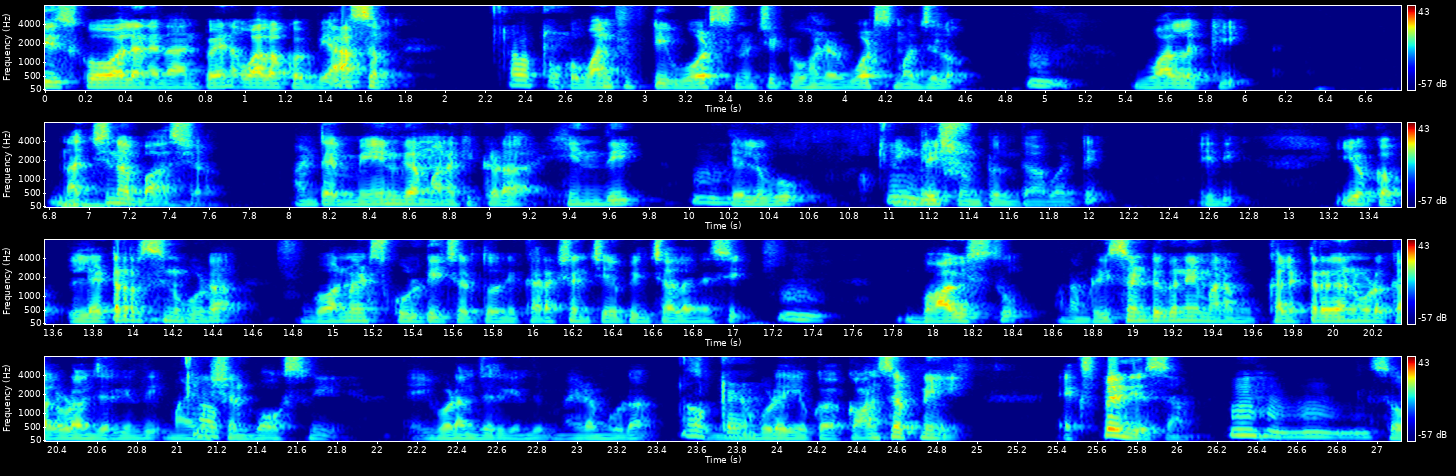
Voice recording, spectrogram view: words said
తీసుకోవాలి అనే దానిపైన వాళ్ళ ఒక వ్యాసం ఒక వన్ ఫిఫ్టీ వర్డ్స్ నుంచి టూ హండ్రెడ్ వర్డ్స్ మధ్యలో. వాళ్ళకి నచ్చిన భాష అంటే మెయిన్గా మనకి ఇక్కడ హిందీ తెలుగు ఇంగ్లీష్ ఉంటుంది కాబట్టి ఇది. ఈ యొక్క లెటర్స్ని కూడా గవర్నమెంట్ స్కూల్ టీచర్తో కరెక్షన్ చేయించాలనేసి భావిస్తూ మనం రీసెంట్గానే మనం కలెక్టర్ గారిని కూడా కలవడం జరిగింది. మైనేషన్ బాక్స్ని ఇవ్వడం జరిగింది. మేడం కూడా. మేడం కూడా ఈ యొక్క కాన్సెప్ట్ని ఎక్స్ప్లెయిన్ చేశాం. సో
